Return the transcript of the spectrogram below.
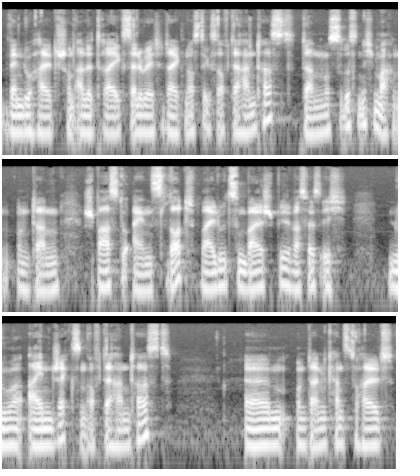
wenn du halt schon alle drei Accelerated Diagnostics auf der Hand hast, dann musst du das nicht machen. Und dann sparst du einen Slot, weil du zum Beispiel, was weiß ich, nur einen Jackson auf der Hand hast. Ähm, und dann kannst du halt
